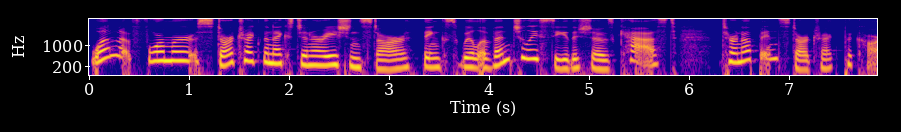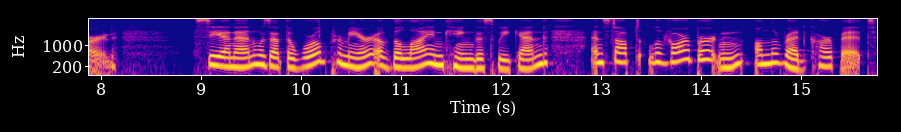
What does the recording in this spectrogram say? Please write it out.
One former Star Trek The Next Generation star thinks we'll eventually see the show's cast turn up in Star Trek Picard. CNN was at the world premiere of The Lion King this weekend and stopped LeVar Burton on the red carpet.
